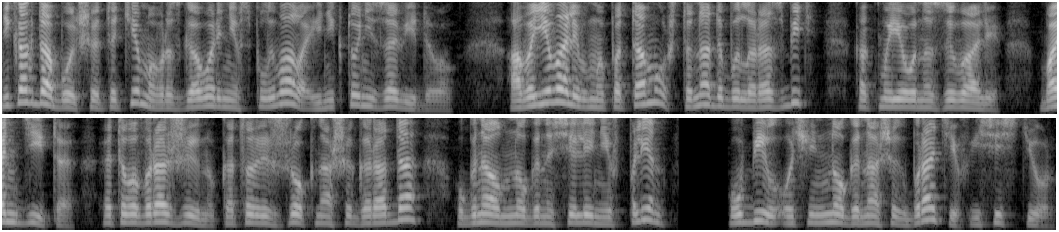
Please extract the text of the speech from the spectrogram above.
Никогда больше эта тема в разговоре не всплывала, и никто не завидовал. А воевали мы потому, что надо было разбить, как мы его называли, бандита, этого вражину, который сжег наши города, угнал много населения в плен, убил очень много наших братьев и сестер,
